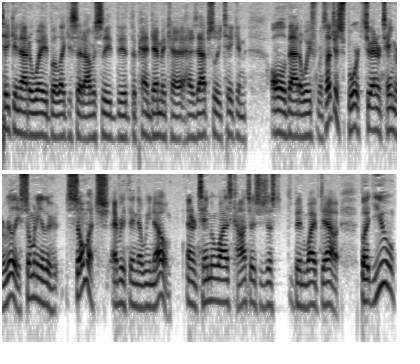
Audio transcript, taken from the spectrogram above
taking that away. But like you said, obviously the the pandemic ha- has absolutely taken all of that away from us. Not just sports, to entertainment. Really, so many other, so much everything that we know, entertainment wise, concerts has just been wiped out. But you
